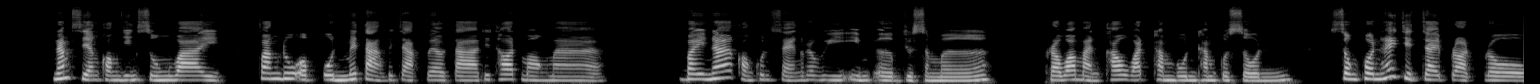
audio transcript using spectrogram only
ๆ น้ำเสียงของหญิงสูงวัย ฟังดูอบอุ่นไม่ต่างไปจากแววตาที่ทอดมองมา ใบหน้าของคุณแสงระวีอิ่มเอิบอยู่เสมอ เพราะว่ามันเข้าวัดทำบุญทำกุศล ส่งผลให้จิตใจปลอดโปร่ง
